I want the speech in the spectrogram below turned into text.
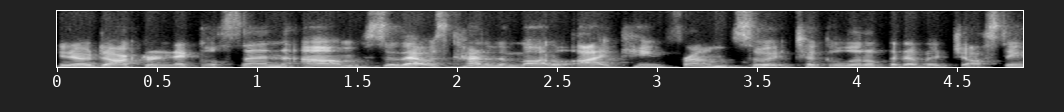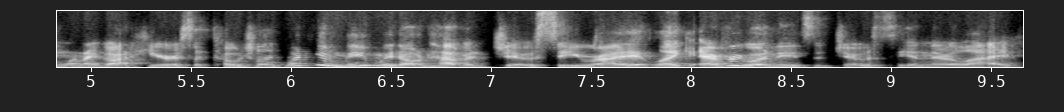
you know, Dr. Nicholson. Um, so that was kind of the model I came from. So it took a little bit of adjusting when I got here as a coach. Like, what do you mean we don't have a Josie, right? Like everyone needs a Josie in their life.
